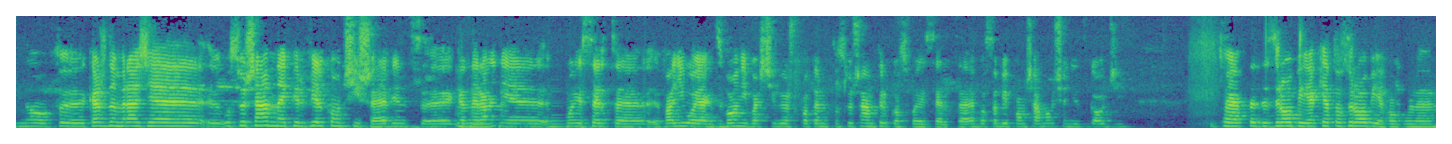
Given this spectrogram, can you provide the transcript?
No, w każdym razie y, usłyszałam najpierw wielką ciszę, więc mhm. generalnie moje serce waliło jak dzwoni. Właściwie już potem to słyszałam tylko swoje serce, bo sobie pomyślałam, on się nie zgodzi. I co ja wtedy zrobię, jak ja to zrobię w ogóle?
